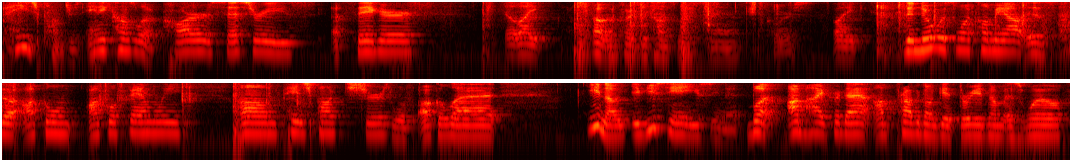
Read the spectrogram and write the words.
page punchers, and it comes with a car, accessories, a figure, like oh, of course it comes with stand, of course. Like the newest one coming out is the Aqua Aqua family um page punchers with Aqualad. You know, if you've seen it, you've seen it. But I'm hyped for that. I'm probably gonna get three of them as well.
